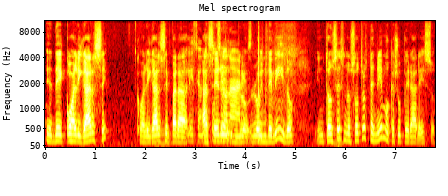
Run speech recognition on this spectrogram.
de coaligarse coaligarse para hacer lo, indebido. Entonces nosotros tenemos que superar eso.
